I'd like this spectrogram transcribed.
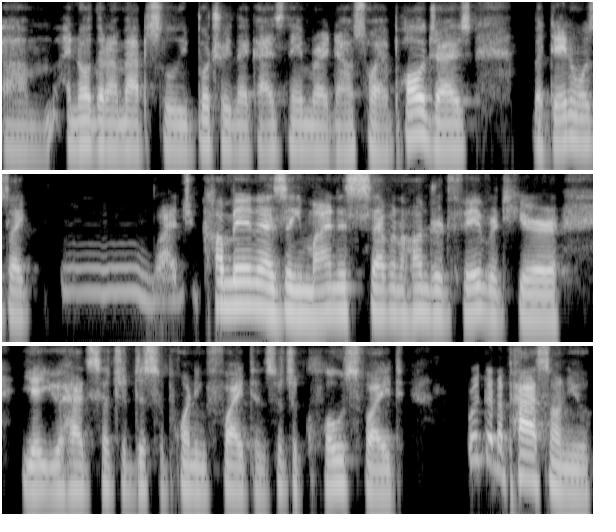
Um, I know that I'm absolutely butchering that guy's name right now, so I apologize. But Dana was like, why'd you come in as a minus 700 favorite here? Yet you had such a disappointing fight and such a close fight. We're going to pass on you,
